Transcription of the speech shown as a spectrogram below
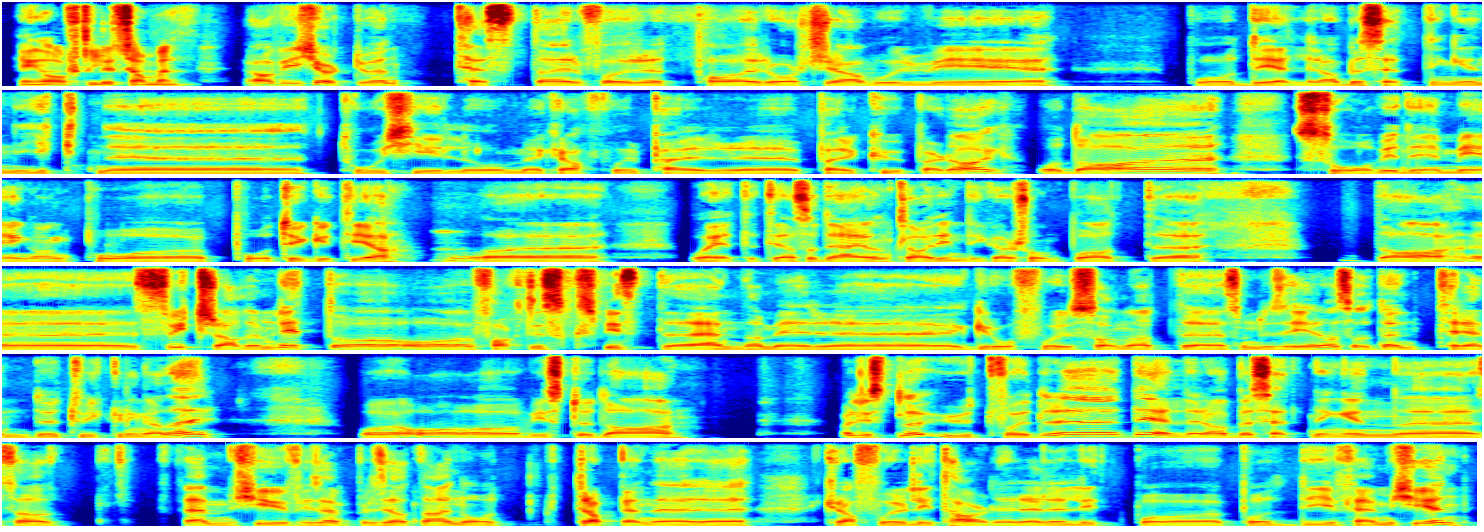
henger ofte litt sammen. Ja, vi kjørte jo en test der for et par år siden hvor vi på deler av besetningen gikk ned to kilo med kraftfôr per, per ku per dag. Og da så vi det med en gang på, på tyggetida og, og etetida. Så det er jo en klar indikasjon på at da eh, switcha de litt og, og, faktisk spiste enda mer eh, grovfôr. Sånn at, eh, som du sier, altså den trendutviklinga der og, og, og, hvis du da har lyst til å utfordre deler av besetningen, eh, så fem kyr f.eks. sier at nei, nå trapper jeg ned eh, kraftfôret litt hardere eller litt på, på de fem kyrne,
